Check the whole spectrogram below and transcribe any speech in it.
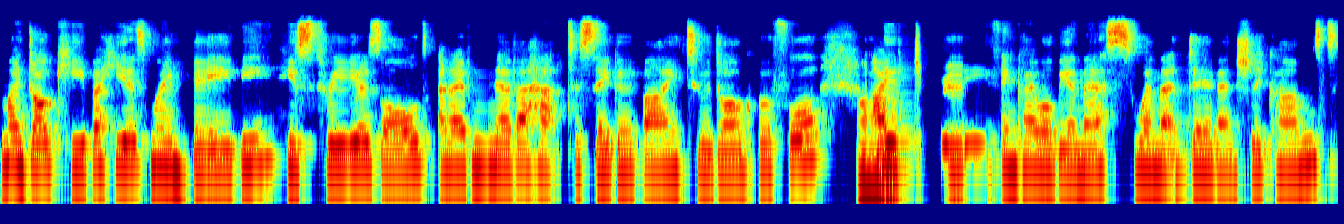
my dog Kiba. He is my baby. He's three years old, and I've never had to say goodbye to a dog before. Uh-huh. I really think I will be a mess when that day eventually comes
